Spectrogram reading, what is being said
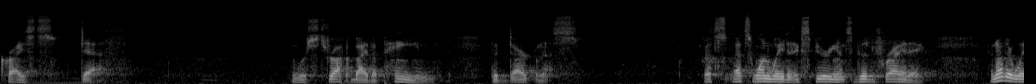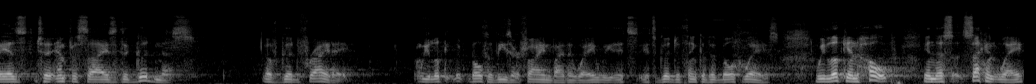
Christ's death. And we're struck by the pain, the darkness. That's, that's one way to experience Good Friday. Another way is to emphasize the goodness of Good Friday. We look at, both of these are fine, by the way. We, it's, it's good to think of it both ways. We look in hope, in this second way,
